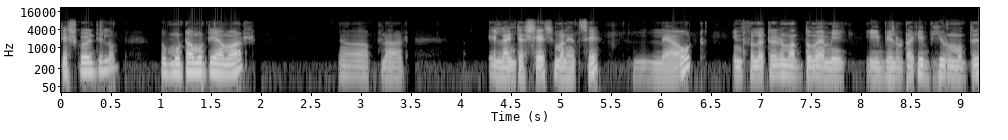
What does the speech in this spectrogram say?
শেষ করে দিলাম। তো মোটামুটি আমার আপনার এই লাইনটা শেষ মানে হচ্ছে লেআউট ইনফ্লেটারের মাধ্যমে আমি এই ভ্যালুটাকে ভিউর মধ্যে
